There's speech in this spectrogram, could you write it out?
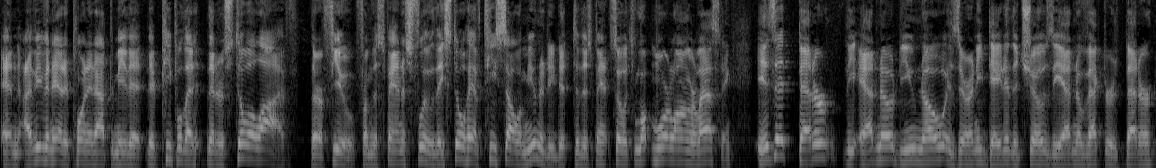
And I've even had it pointed out to me that, that people that, that are still alive, there are a few from the Spanish flu, they still have T cell immunity to, to the Spanish, so it's lo- more longer lasting. Is it better, the adeno? Do you know, is there any data that shows the adeno vector is better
